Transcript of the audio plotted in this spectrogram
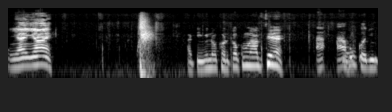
અહીંયા અહીંયા આ ટીવી નો ખર્ચો કોણ આપશે? આ આ શું કર્યું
